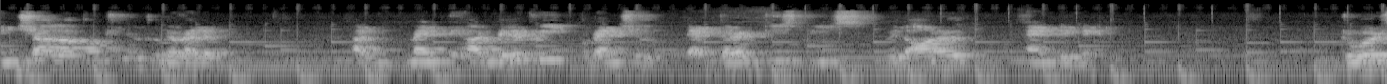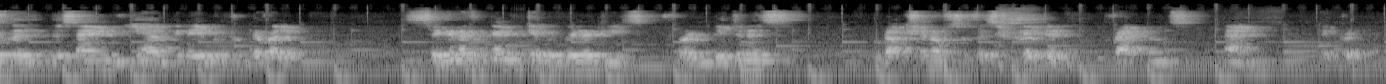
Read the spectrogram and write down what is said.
inshallah, continue to develop our, military potential that guarantees peace with honor and dignity. Towards this end, we have been able to develop significant capabilities for indigenous production of sophisticated weapons and equipment.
